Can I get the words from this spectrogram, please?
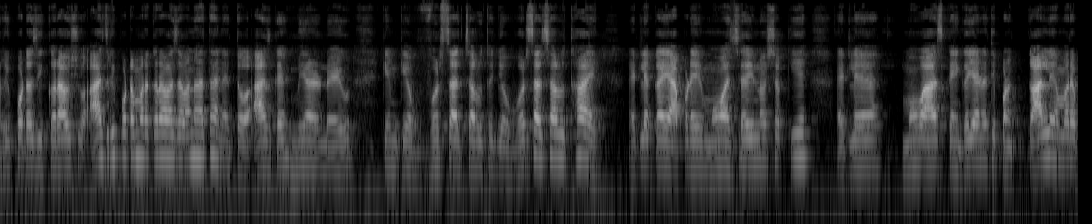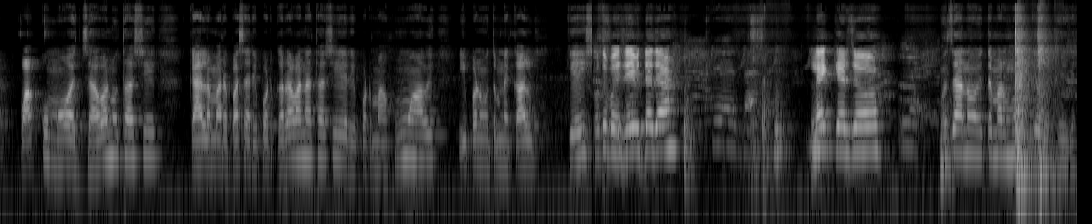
રિપોર્ટ હજી કરાવશું. આજ રિપોર્ટ અમારે કરાવવા જવાના હતા ને, તો આજ કાંઈ મેળ ન આવ્યું. કેમ કે વરસાદ ચાલુ થઈ ગયો. વરસાદ ચાલુ થાય એટલે કાંઈ આપણે મોવા જઈ ન શકીએ. એટલે મોવા આજ કંઈ ગયા નથી, પણ કાલે અમારે પાક્કું મોવા જવાનું થશે. કાલ અમારે પાછા રિપોર્ટ કરાવવાના થશે. રિપોર્ટમાં હું આવે એ પણ હું તમને કાલ કહીશ. તો ભાઈ જય દાદા. લાઈક કરજો. મજા ન હોય તમારું મારું મોઢું કેવું થઈ જાય?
